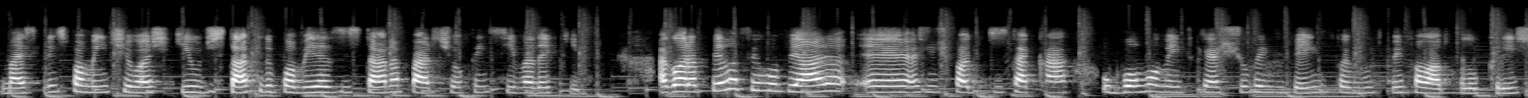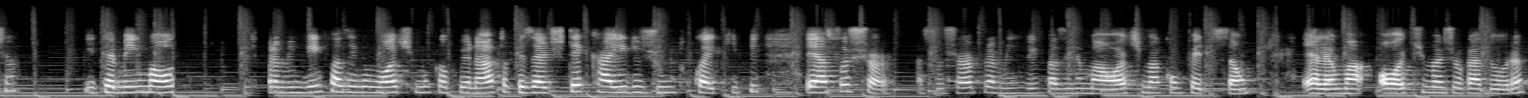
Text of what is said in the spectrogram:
mas principalmente eu acho que o destaque do Palmeiras está na parte ofensiva da equipe. Agora, pela Ferroviária, é, a gente pode destacar o bom momento que a Chu vem foi muito bem falado pelo Christian, e também uma outra que para mim vem fazendo um ótimo campeonato, apesar de ter caído junto com a equipe, é a Sochor. A Sochor para mim vem fazendo uma ótima competição. Ela é uma ótima jogadora,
